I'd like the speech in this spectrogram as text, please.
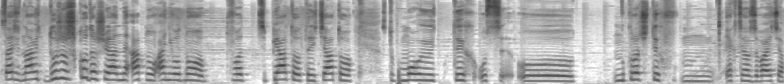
Кстати, навіть дуже шкода, що я не апнув ані одного 25-го, 30-го з допомогою тих ус- у, ну, коротше, тих, як це називається?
